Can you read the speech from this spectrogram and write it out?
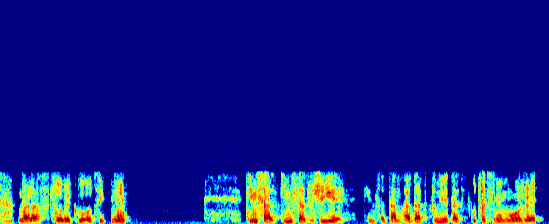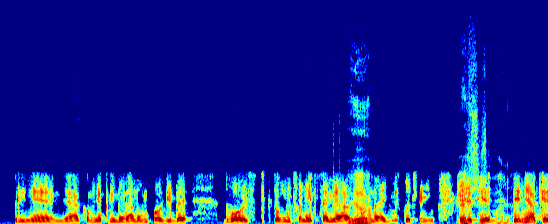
naraz človeku ocitne. Kým sa, kým sa zžije, kým sa tam adaptuje, tak skutočne môže pri ne, nejakom neprimeranom pohybe dôjsť k tomu, čo nechceme a možno aj k vyskočeniu. Čiže tie, tie nejaké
